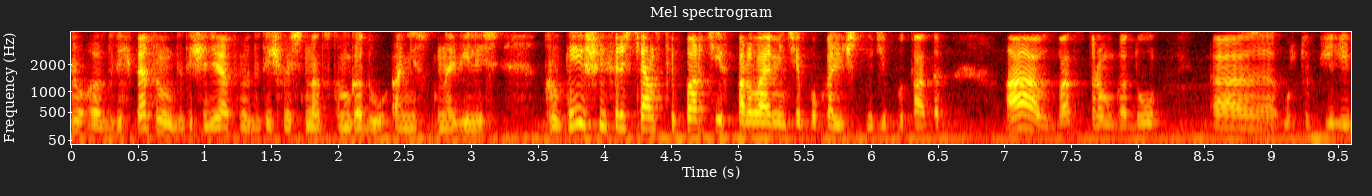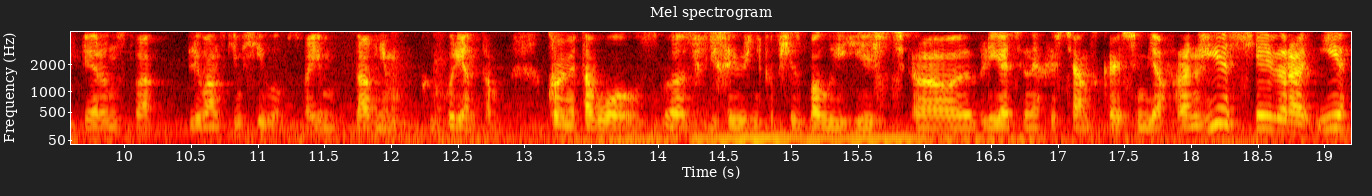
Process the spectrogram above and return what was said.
ну, в 2005, 2009, 2018 году они становились крупнейшей христианской партией в парламенте по количеству депутатов, а в 2022 году э, уступили первенство ливанским силам, своим давним конкурентам. Кроме того, в, э, среди союзников Хизбаллы есть э, влиятельная христианская семья Франжье с севера и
